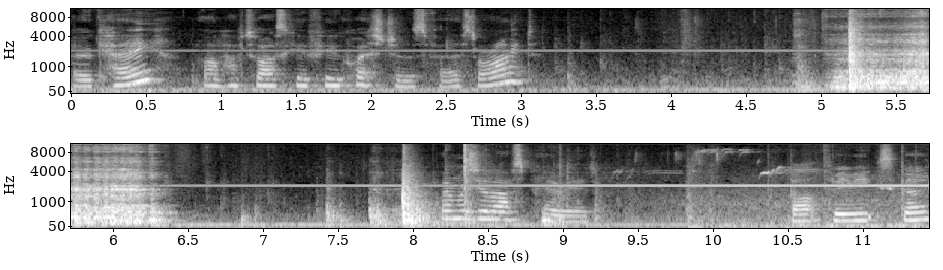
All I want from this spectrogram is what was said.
Okay, I'll have to ask you a few questions first, alright? When was your last period? About three weeks ago.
